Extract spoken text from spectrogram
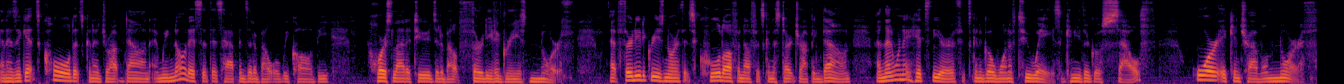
and as it gets cold, it's going to drop down. And we notice that this happens at about what we call the horse latitudes at about 30 degrees north. At 30 degrees north, it's cooled off enough, it's going to start dropping down. And then when it hits the earth, it's going to go one of two ways. It can either go south or it can travel north.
